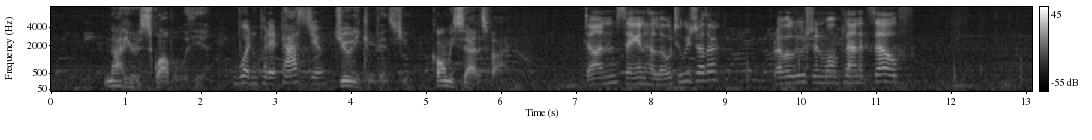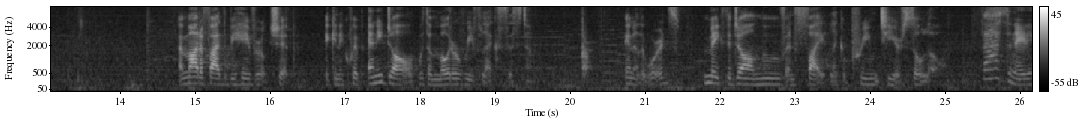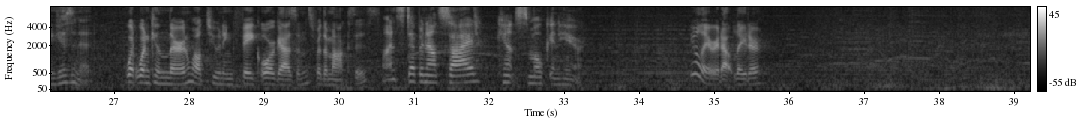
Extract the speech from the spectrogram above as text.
Not here to squabble with you. Wouldn't put it past you. Judy convinced you. Call me satisfied. Done saying hello to each other? Revolution won't plan itself. I modified the behavioral chip. It can equip any doll with a motor reflex system. In other words, make the doll move and fight like a Preem-tier solo. Fascinating, isn't it? What one can learn while tuning fake orgasms for the Moxes. Mind stepping outside? Can't smoke in here. You'll air it out later.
